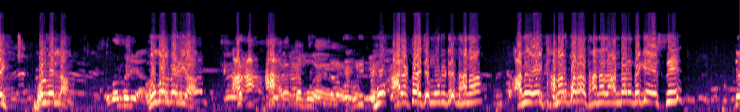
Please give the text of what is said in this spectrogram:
এই ভুল বললাম। হুগলবেড়িয়া। আর একটা আছে মুড়িটে। থানা। আমি ওই থানার পাড়া থানার আন্ডারে থেকে এসছি। যে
